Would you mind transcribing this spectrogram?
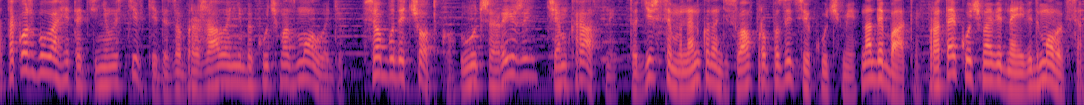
А також були агітаційні листівки, де зображали ніби кучма з молоддю. Все буде чітко, лучше рижий, чим красний. Тоді ж Симоненко надіслав пропозицію кучмі на дебати, проте кучма від неї відмовився.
